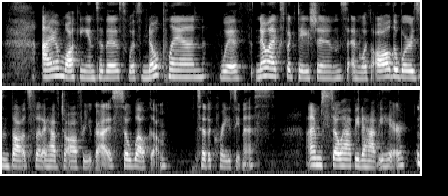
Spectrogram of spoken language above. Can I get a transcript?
I am walking into this with no plan, with no expectations, and with all the words and thoughts that I have to offer you guys. So, welcome to the craziness. I'm so happy to have you here.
